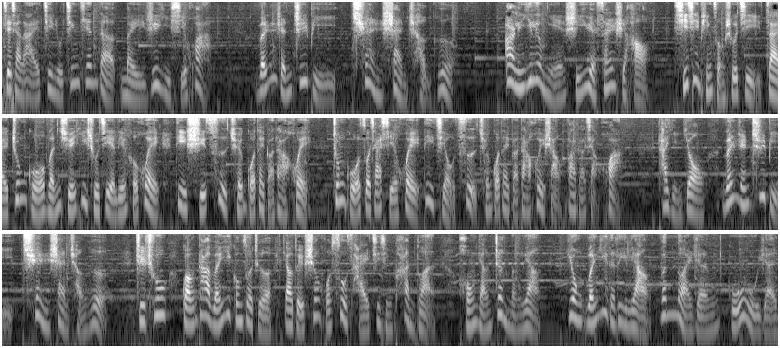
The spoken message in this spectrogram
接下来进入今天的每日一席话：文人之笔，劝善惩恶。二零一六年十一月三十号。习近平总书记在中国文学艺术界联合会第十次全国代表大会、中国作家协会第九次全国代表大会上发表讲话，他引用“文人之笔，劝善惩恶”，指出广大文艺工作者要对生活素材进行判断，弘扬正能量，用文艺的力量温暖人、鼓舞人、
